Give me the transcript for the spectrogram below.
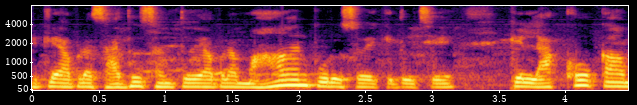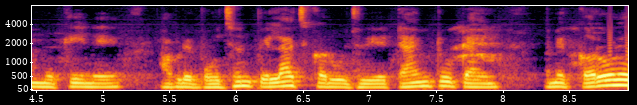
એટલે આપણા સાધુ સંતોએ, આપણા મહાન પુરુષોએ કીધું છે કે લાખો કામ મૂકીને આપણે ભોજન પહેલાં જ કરવું જોઈએ ટાઈમ ટુ ટાઈમ અને કરોડો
